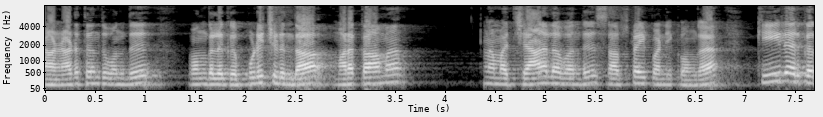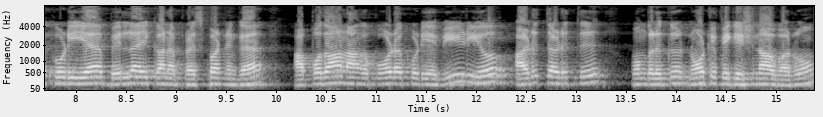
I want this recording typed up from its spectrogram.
நான் நடத்துனது வந்து உங்களுக்கு பிடிச்சிருந்தா மறக்காம நம்ம சேனலை வந்து சப்ஸ்கிரைப் பண்ணிக்கோங்க. கீழே இருக்கக்கூடிய பெல் ஐக்கானை ப்ரெஸ் பண்ணுங்க. அப்போதான் நாங்கள் போடக்கூடிய வீடியோ அடுத்தடுத்து உங்களுக்கு நோட்டிஃபிகேஷனாக வரும்.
